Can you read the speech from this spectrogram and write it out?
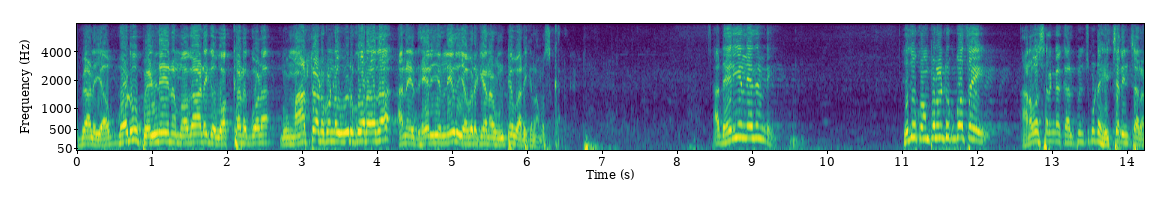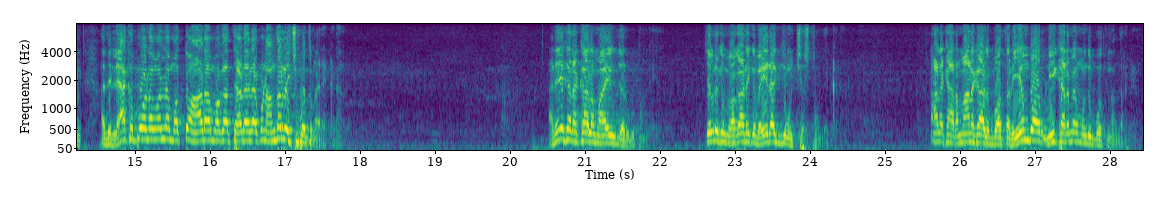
ఇవాళ ఎవ్వడూ పెళ్ళైన మొగాడికి ఒక్కడికి కూడా నువ్వు మాట్లాడకుండా ఊరుకోరాదా అనే ధైర్యం లేదు. ఎవరికైనా ఉంటే వారికి నమస్కారం. ఆ ధైర్యం లేదండి. ఏదో కొంపలంటుకుపోతాయి అనవసరంగా కల్పించకుండా హెచ్చరించాలని. అది లేకపోవడం వల్ల మొత్తం ఆడ మగ తేడా లేకుండా అందరూ రెచ్చిపోతున్నారు ఇక్కడ. అనేక రకాల మాయలు జరుగుతున్నాయి. చివరికి మొగాడికి వైరాగ్యం వచ్చేస్తుంది ఇక్కడ. వాళ్ళకి అరమానగాళ్ళు పోతారు. ఏం బారు? నీ కర్మే ముందు పోతుంది అందరికంటే.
